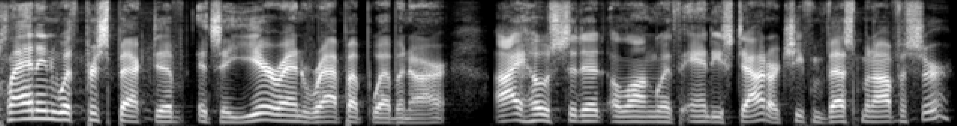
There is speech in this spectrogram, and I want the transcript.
Planning with Perspective. It's a year-end wrap-up webinar. I hosted it along with Andy Stout, our Chief Investment Officer.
